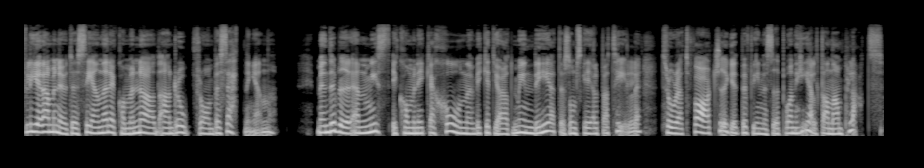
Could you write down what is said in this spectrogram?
Flera minuter senare kommer nödanrop från besättningen. Men det blir en miss i kommunikationen vilket gör att myndigheter som ska hjälpa till tror att fartyget befinner sig på en helt annan plats.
